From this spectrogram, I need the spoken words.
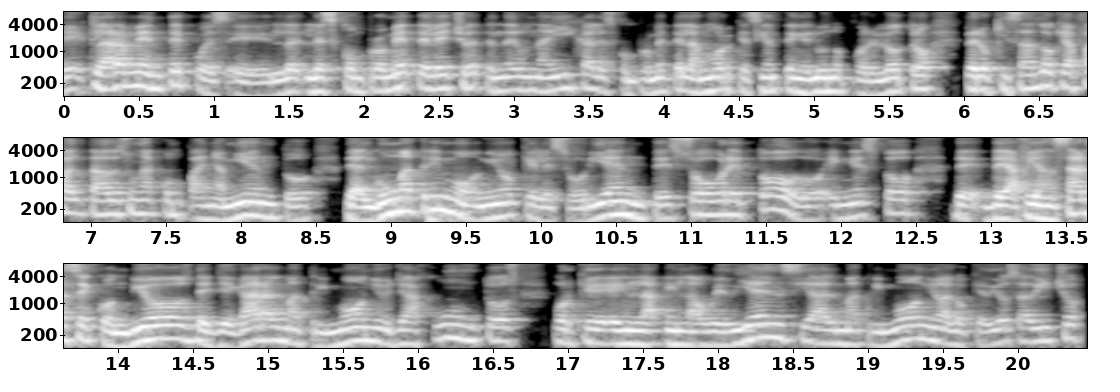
eh, claramente, pues eh, les compromete el hecho de tener una hija, les compromete el amor que sienten el uno por el otro, pero quizás lo que ha faltado es un acompañamiento de algún matrimonio que les oriente, sobre todo en esto de, afianzarse con Dios, de llegar al matrimonio ya juntos, porque en la, en la obediencia al matrimonio, a lo que Dios ha dicho,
